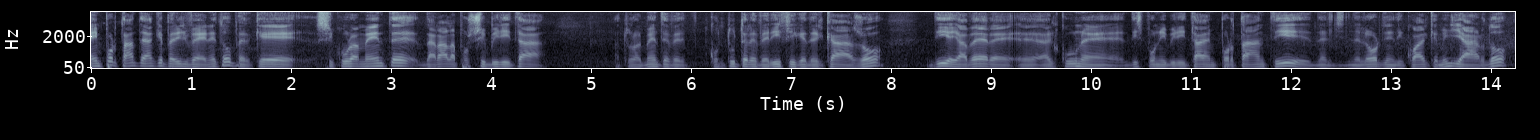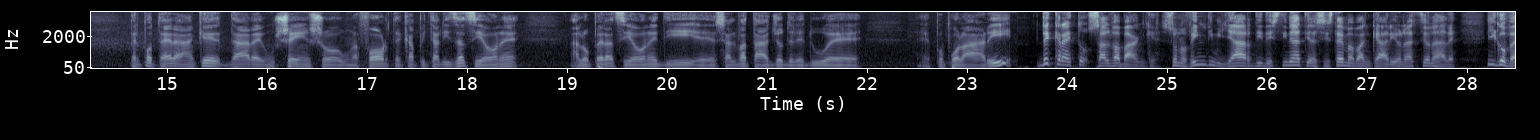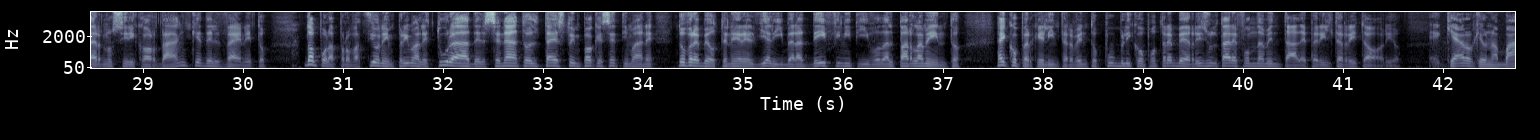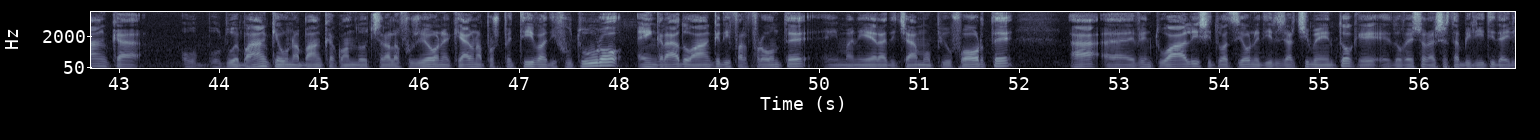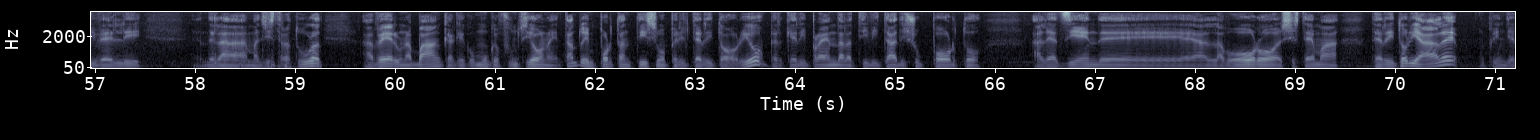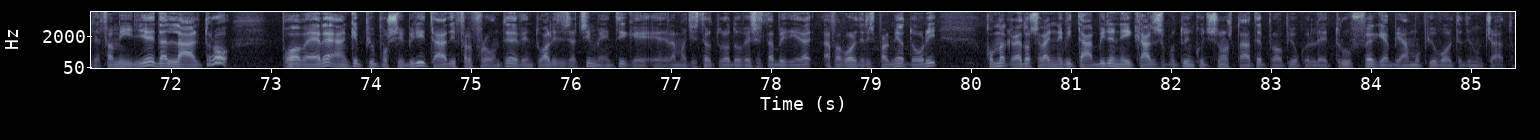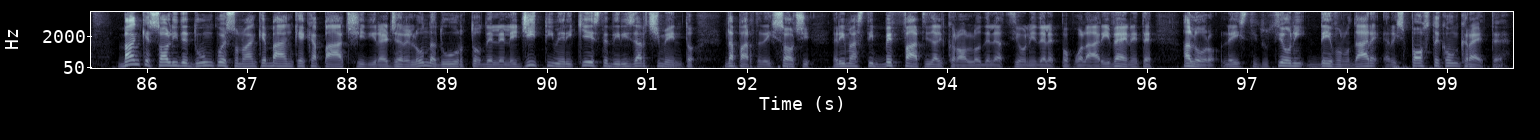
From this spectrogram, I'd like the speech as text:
È importante anche per il Veneto perché sicuramente darà la possibilità, naturalmente con tutte le verifiche del caso, di avere eh, alcune disponibilità importanti nel, nell'ordine di qualche miliardo per poter anche dare un senso, una forte capitalizzazione all'operazione di eh, salvataggio delle due eh, popolari. Decreto salva banche. Sono 20 miliardi destinati al sistema bancario nazionale. Il governo si ricorda anche del Veneto. Dopo l'approvazione in prima lettura del Senato, il testo in poche settimane dovrebbe ottenere il via libera definitivo dal Parlamento. Ecco perché l'intervento pubblico potrebbe risultare fondamentale per il territorio. È chiaro che una banca o, due banche o una banca quando c'era la fusione che ha una prospettiva di futuro è in grado anche di far fronte in maniera diciamo più forte a eh, eventuali situazioni di risarcimento che eh, dovessero essere stabiliti dai livelli della magistratura. Avere una banca che comunque funziona intanto è importantissimo per il territorio perché riprenda l'attività di supporto alle aziende, al lavoro, al sistema territoriale, quindi alle famiglie, dall'altro può avere anche più possibilità di far fronte a eventuali risarcimenti che eh, la magistratura dovesse stabilire a favore dei risparmiatori come credo sarà inevitabile nei casi soprattutto in cui ci sono state proprio quelle truffe che abbiamo più volte denunciato. Banche solide dunque sono anche banche capaci di reggere l'onda d'urto delle legittime richieste di risarcimento da parte dei soci rimasti beffati dal crollo delle azioni delle popolari venete. A loro le istituzioni devono dare risposte concrete.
